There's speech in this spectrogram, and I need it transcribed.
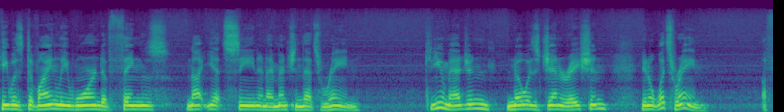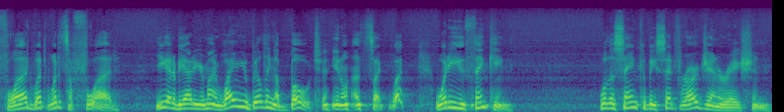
he was divinely warned of things not yet seen, and I mentioned that's rain. Can you imagine Noah's generation? You know, what's rain? A flood? What, what is a flood? You got to be out of your mind. Why are you building a boat? You know, it's like, what? What are you thinking? Well, the same could be said for our generation.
